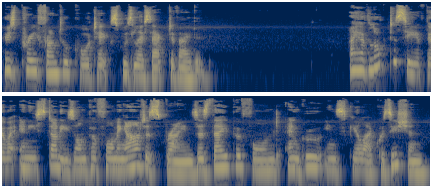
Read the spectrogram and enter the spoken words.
whose prefrontal cortex was less activated. I have looked to see if there were any studies on performing artists' brains as they performed and grew in skill acquisition,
